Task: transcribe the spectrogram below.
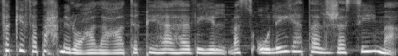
فكيف تحمل على عاتقها هذه المسؤولية الجسيمة؟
